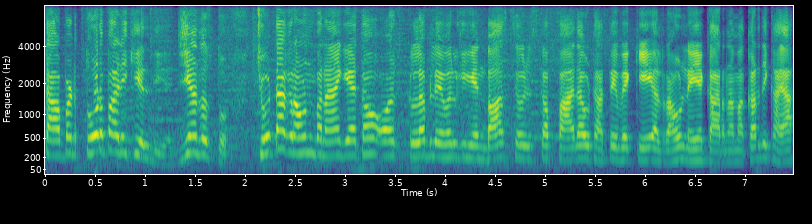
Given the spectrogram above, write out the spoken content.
ताबड़ तोड़ पारी खेल दी है। जी हाँ दोस्तों छोटा ग्राउंड बनाया गया था और क्लब लेवल के गेंदबाज थे और इसका फ़ायदा उठाते हुए के एल राहुल ने यह कारनामा कर दिखाया।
